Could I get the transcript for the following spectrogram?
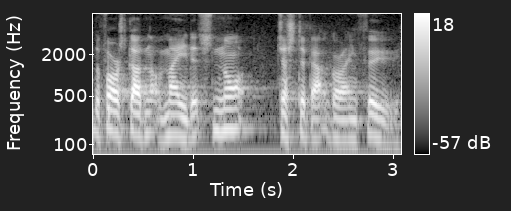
the forest garden that I've made, it's not just about growing food.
